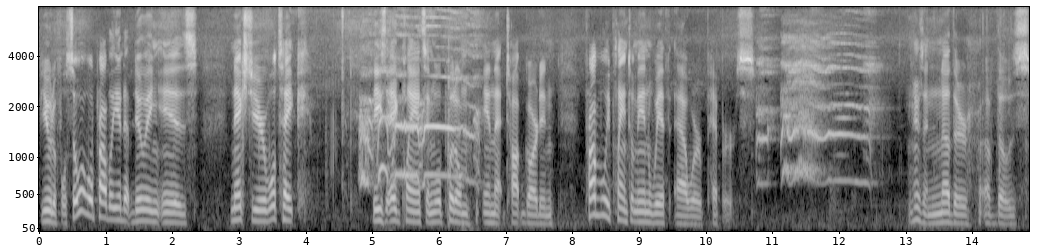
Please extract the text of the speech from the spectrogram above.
beautiful. So what we'll probably end up doing is next year we'll take these eggplants and we'll put them in that top garden probably plant them in with our peppers. Here's another of those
